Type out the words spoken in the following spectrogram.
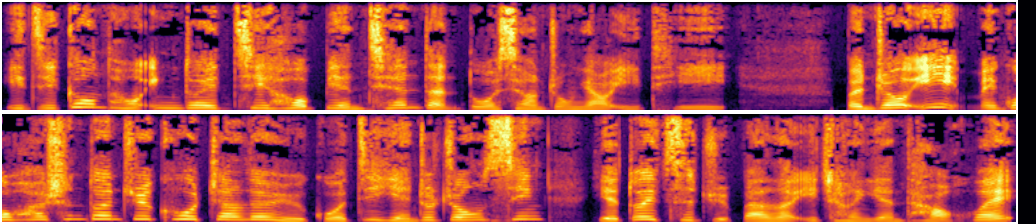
以及共同应对气候变迁等多项重要议题。本周一，美国华盛顿智库战略与国际研究中心也对此举办了一场研讨会。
